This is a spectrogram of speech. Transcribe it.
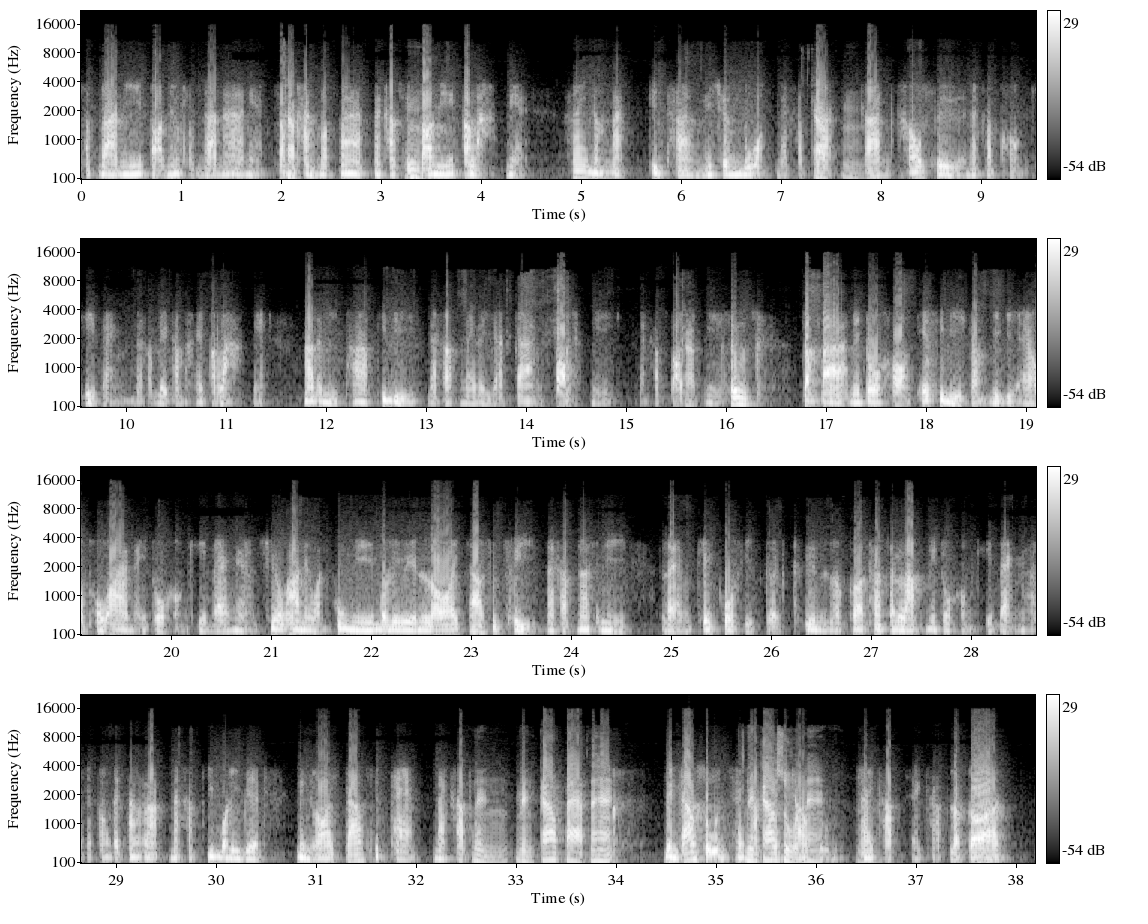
สัปดาห์นี้ต่อเนื่องสัปดาห์หน้าเนี่ยสำคัญมากๆนะครับ ซึ่งอืมตอนนี้ตลาดเนี่ยให้น้ำหนักทิศทางในเชิงบวกนะครับครับจากอืมการเข้าซื้อนะครับของ Key Bank นะครับเลยทำให้ตลาดเนี่ย น่าจะมีภาพที่ดีนะครับ ในระยะกลางต่อจาก นี้นะครับต่อจากนี้ซึ่งจับตาในตัวของ SCB กับ BBL เพราะว่าในตัวของ KBank เนี่ย เชื่อว่าในวันพรุ่งนี้บริเวณ 194 นะครับ น่าจะมีแรงเทคโปรฟิตเกิดขึ้น แล้วก็ถ้าจะรับในตัวของ KBank นะอาจจะต้องไปตั้งรับนะครับ ที่บริเวณ 190 แทนนะครับหนึ่งหนึ่งเก้าแปดนะฮะ 190 ใช่ครับ190นะฮะ190ใช่ครับใช่ครับ แล้วก็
